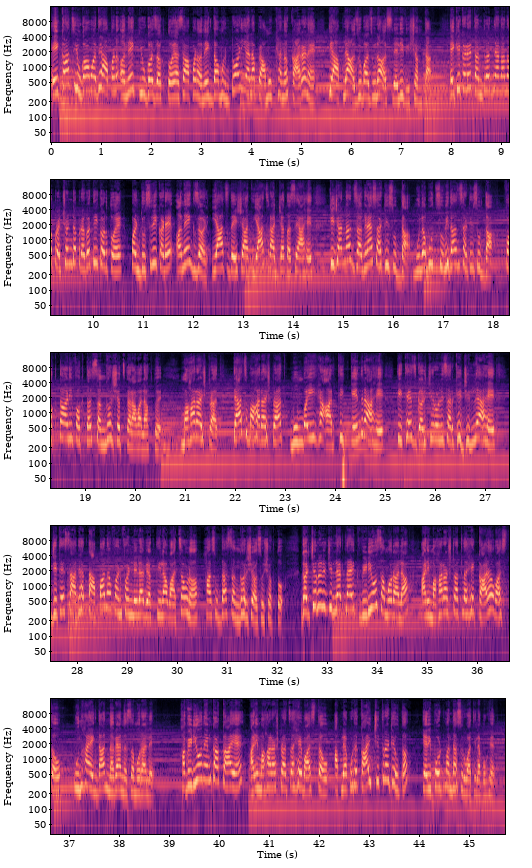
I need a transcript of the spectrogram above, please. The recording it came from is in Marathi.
एकाच युगामध्ये आपण अनेक युग जगतोय असं आपण अनेकदा म्हणतो आणि याला प्रामुख्यानं कारण आहे ती आपल्या आजूबाजूला असलेली विषमता. एकीकडे तंत्रज्ञानानं प्रचंड प्रगती करतोय पण दुसरीकडे अनेक जण याच देशात याच राज्यात असे आहेत की ज्यांना जगण्यासाठी सुद्धा मूलभूत सुविधांसाठी सुद्धा फक्त आणि फक्त संघर्षच करावा लागतोय. महाराष्ट्रात त्याच महाराष्ट्रात मुंबई हे आर्थिक केंद्र आहे तिथेच गडचिरोली सारखे जिल्हे आहेत जिथे साध्या तापानं फणफणलेल्या व्यक्तीला वाचवणं हा सुद्धा संघर्ष असू शकतो. गडचिरोली जिल्ह्यातला एक व्हिडिओ समोर आला आणि महाराष्ट्रातलं हे काळं वास्तव पुन्हा एकदा नव्यानं समोर आले. हा व्हिडिओ नेमका काय आहे आणि महाराष्ट्राचं हे वास्तव आपल्या पुढे काय चित्र ठेवतं या रिपोर्टमधना सुरुवातीला बघूयात.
